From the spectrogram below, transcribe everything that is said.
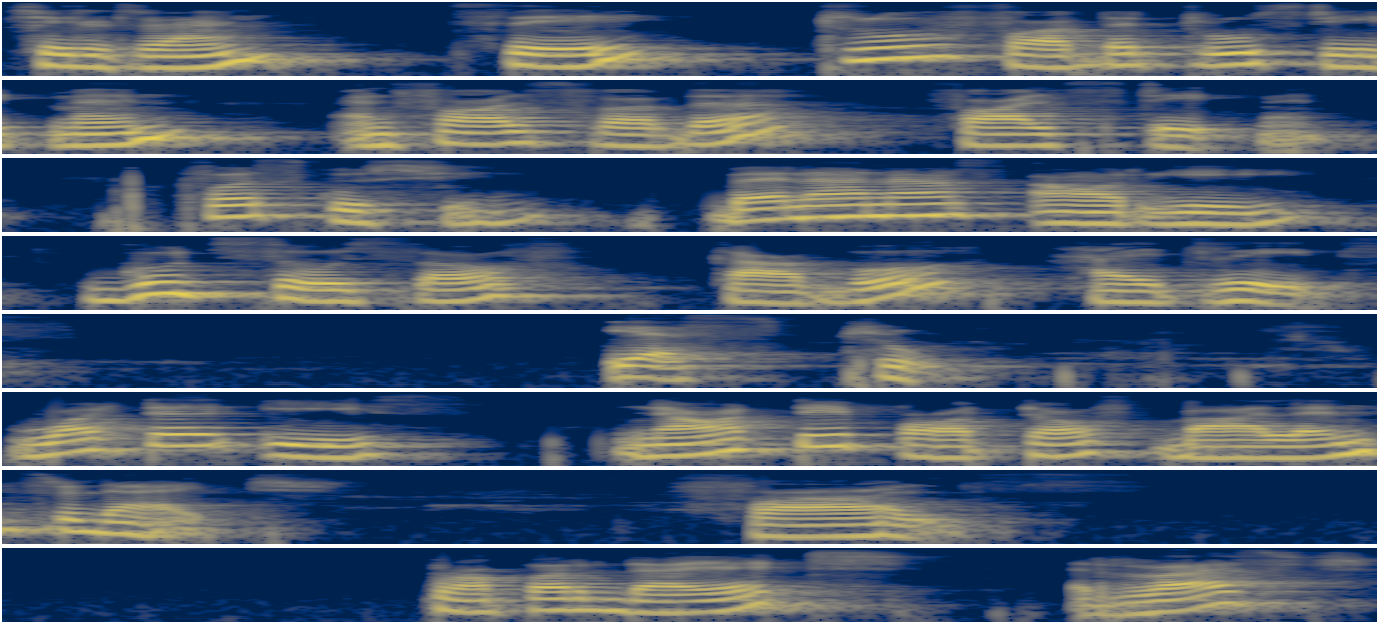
Children, say true for the true statement and false for the false statement. First question. Bananas are a good source of carbohydrates. Yes, true. Water is not a part of balanced diet. False. Proper diet, rest,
